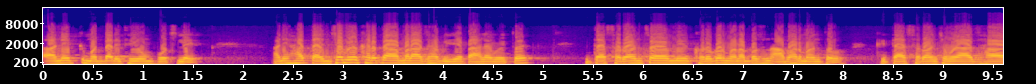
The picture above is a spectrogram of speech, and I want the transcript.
अनेक मतदार इथे येऊन पोचले. आणि हा त्यांच्यामुळे खरं तर आम्हाला आज हा विजय पाहायला मिळतोय. त्या सर्वांचं मी खरोखर मनापासून आभार मानतो की त्या सर्वांच्यामुळे आज हा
